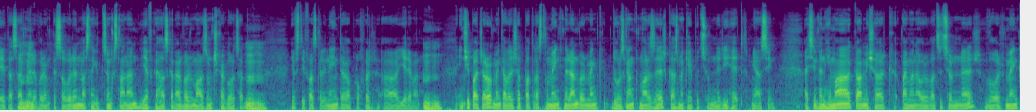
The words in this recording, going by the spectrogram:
երիտասարդները, որոնք կսովորեն մասնագիտություն կստանան եւ կհասկանան, որ մարզում չկա գործատու եւ ստիփած կլինեին տեղափոխվել Երևան։ Ինչի պատճառով մենք ավելի շատ պատրաստվում ենք նրան, որ մենք դուրս գանք մարզեր կազմակերպությունների հետ միասին Այսինքն հիմա կա մի շարք պայմանավորվածություններ, որ մենք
